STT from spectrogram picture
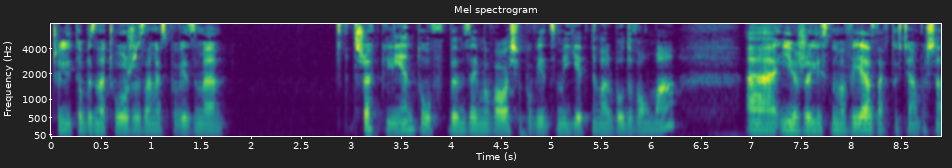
czyli to by znaczyło, że zamiast powiedzmy trzech klientów bym zajmowała się powiedzmy jednym albo dwoma. E, I jeżeli jestem na wyjazdach, to chciałam właśnie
